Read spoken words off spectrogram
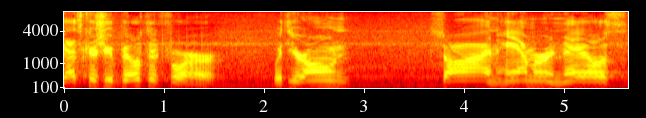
That's because you built it for her. With your own saw and hammer and nails.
